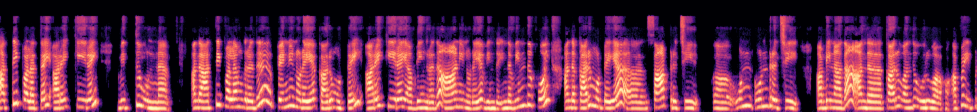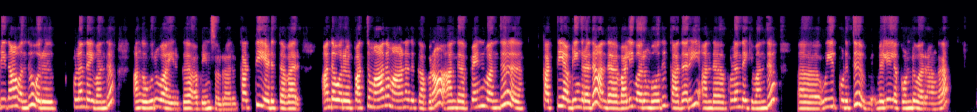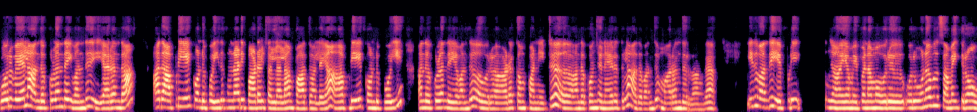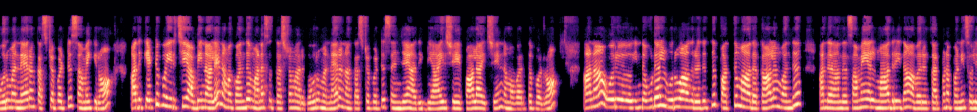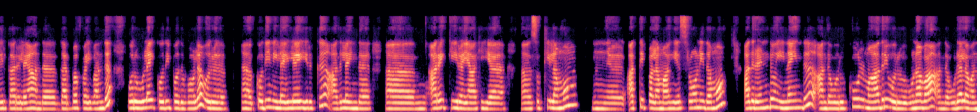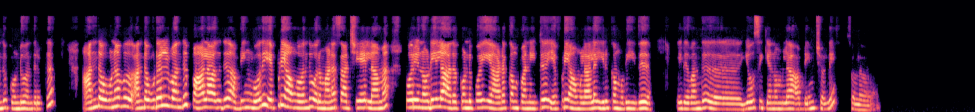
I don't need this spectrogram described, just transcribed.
அத்திப்பழத்தை அரைக்கீரை வித்து உண்ண. அந்த அத்திப்பழம்ங்கிறது பெண்ணினுடைய கருமுட்டை அரைக்கீரை அப்படிங்கிறது ஆணினுடைய விந்து. இந்த விந்து போய் அந்த கருமுட்டைய சாப்பிட்டுருச்சு உன் உன்றுச்சு அப்படின்னாதான் அந்த கரு வந்து உருவாகும். அப்ப இப்படிதான் வந்து ஒரு குழந்தை வந்து அங்க உருவாயிருக்கு அப்படின்னு சொல்றாரு. கத்தி எடுத்தவர். அந்த ஒரு பத்து மாதம் ஆனதுக்கு அப்புறம் அந்த பெண் வந்து கத்தி அப்படிங்கறது அந்த வலி வரும்போது கதறி அந்த குழந்தைக்கு வந்து உயிர் கொடுத்து வெளியில கொண்டு வர்றாங்க. ஒருவேளை அந்த குழந்தை வந்து இறந்தா அதை அப்படியே கொண்டு போய் இதுக்கு முன்னாடி பாடல்கள் எல்லாம் பார்த்தோம் இல்லையா? அப்படியே கொண்டு போய் அந்த குழந்தைய வந்து ஒரு அடக்கம் பண்ணிட்டு அந்த கொஞ்ச நேரத்துல அதை வந்து மறந்துடுறாங்க. இது வந்து எப்படி நியாயம். இப்ப நம்ம ஒரு ஒரு உணவு சமைக்கிறோம். ஒரு மணி நேரம் கஷ்டப்பட்டு சமைக்கிறோம். அது கெட்டு போயிருச்சு அப்படின்னாலே நமக்கு வந்து மனசு கஷ்டமா இருக்கு. ஒரு மணி நேரம் நான் கஷ்டப்பட்டு செஞ்சேன். அது இப்படி ஆயிடுச்சே பாலாயிடுச்சேன்னு நம்ம வருத்தப்படுறோம். ஆனா ஒரு இந்த உடல் உருவாகிறதுக்கு பத்து மாத காலம் வந்து அந்த அந்த சமையல் மாதிரி தான் அவர் கற்பனை பண்ணி சொல்லியிருக்காரு இல்லையா? அந்த கர்ப்பப்பை வந்து ஒரு உலை கொதிப்பது போல ஒரு கொதி நிலையிலே இருக்கு. அதுல இந்த ஆஹ் அரைக்கீரையாகிய அஹ், சுக்கிலமும் உம், அத்திப்பழமாகிய ஸ்ரோனிதமும் அது ரெண்டும் இணைந்து அந்த ஒரு கூழ் மாதிரி ஒரு உணவா அந்த உடலை வந்து கொண்டு வந்திருக்கு. அந்த உணவு அந்த உடல் வந்து பாலாகுது அப்படிங்கும்போது எப்படி அவங்க வந்து ஒரு மனசாட்சியே இல்லாம ஒரு நொடியில அதை கொண்டு போய் அடக்கம் பண்ணிட்டு எப்படி அவங்களால இருக்க முடியுது? இது வந்து யோசிக்கணும்ல அப்படின்னு சொல்லி சொல்ல வர்றாரு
